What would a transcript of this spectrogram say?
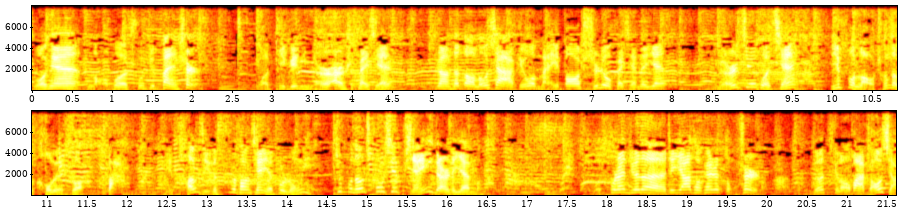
昨天老婆出去办事儿，我递给女儿二十块钱，让她到楼下给我买一包十六块钱的烟。女儿接过钱，一副老成的口吻说：“爸，你藏几个私房钱也不容易，就不能抽些便宜点的烟吗？”我突然觉得这丫头开始懂事了啊，懂得替老爸着想，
